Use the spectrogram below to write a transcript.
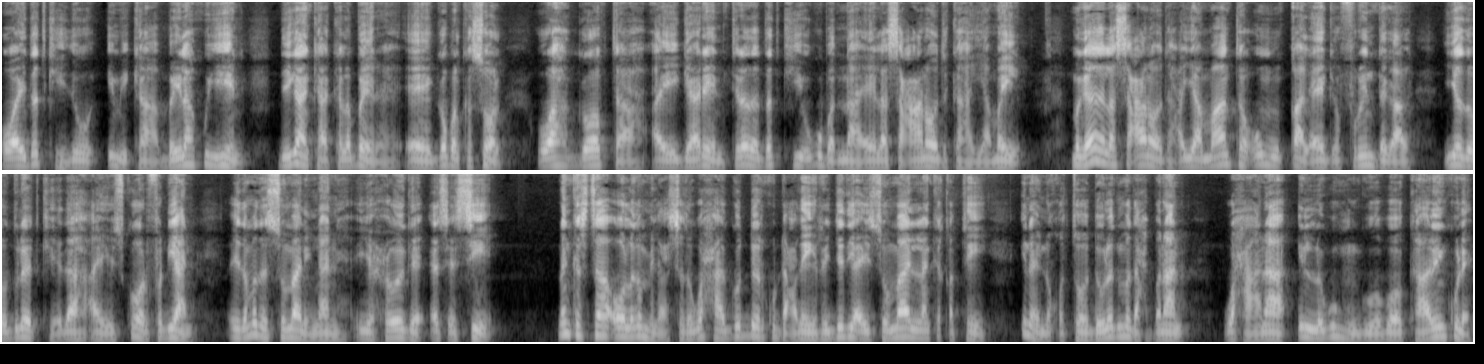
oo ay dadkeedu imika baylaha ku yihiin deegaanka kalabeyr ee gobolka sool oo ah goobta ay gaareen tirada dadkii ugu badnaa ee laasacanood ka hayaamay magaalada laasacanood ayaa maanta u muuqaal eeg furin dagaal iyadoo duleedkeeda ay isku hor fadhiyaan ciidamada somalilan iyo xooga s s c. Dhan kasta oo laga milicsado waxaa goddheer ku dhacday rajadii ay somalilan ka qabtay inay noqoto dowlad madax bannaan waxaana in lagu hungoobo kaalin ku leh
